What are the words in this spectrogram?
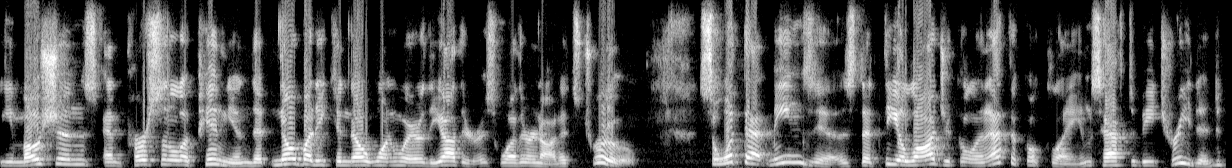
emotions, and personal opinion that nobody can know one way or the other as whether or not it's true. So, what that means is that theological and ethical claims have to be treated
